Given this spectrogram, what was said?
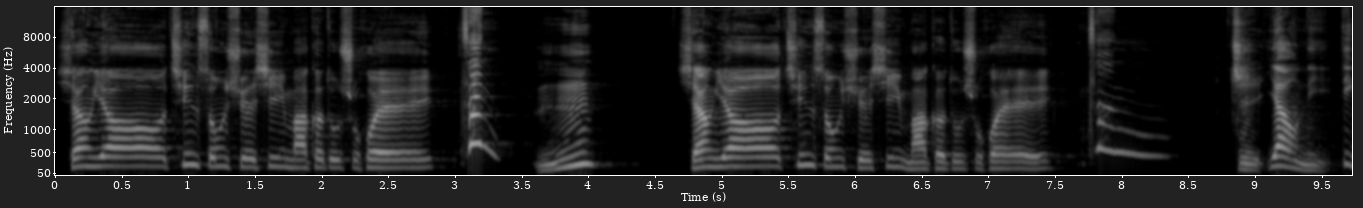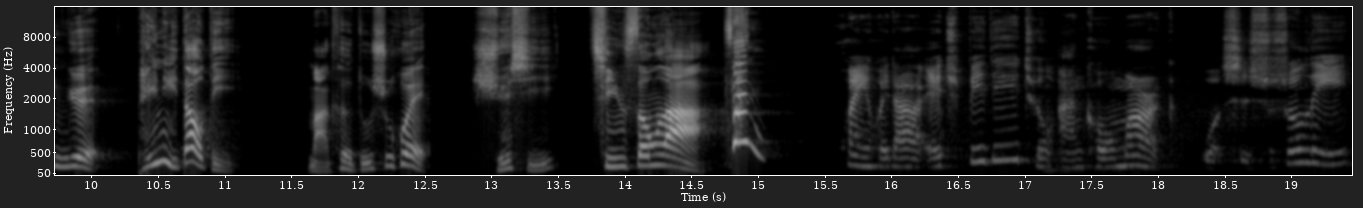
想要轻松学习马克读书会，赞。嗯，想要轻松学习马克读书会，赞。只要你订阅，陪你到底，马克读书会学习轻松啦，赞。欢迎回到 H B D to Uncle Mark，我是苏苏黎，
